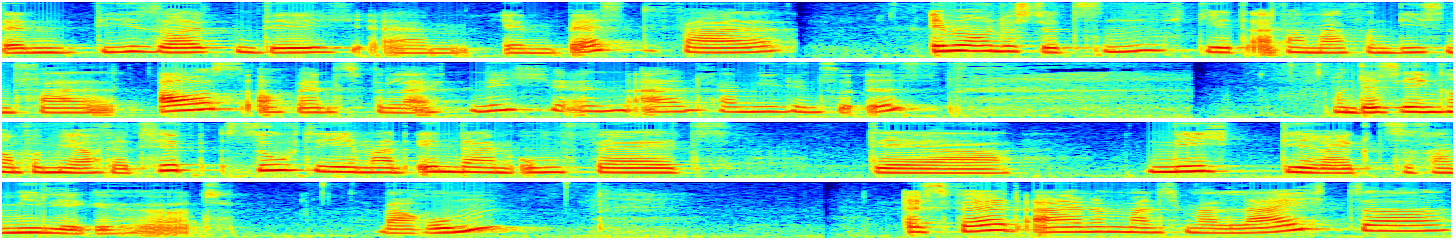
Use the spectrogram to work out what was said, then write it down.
denn die sollten dich ähm, im besten Fall immer unterstützen. Ich gehe jetzt einfach mal von diesem Fall aus, auch wenn es vielleicht nicht in allen Familien so ist. Und deswegen kommt von mir auch der Tipp, such dir jemand in deinem Umfeld, der nicht direkt zur Familie gehört. Warum? Es fällt einem manchmal leichter,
